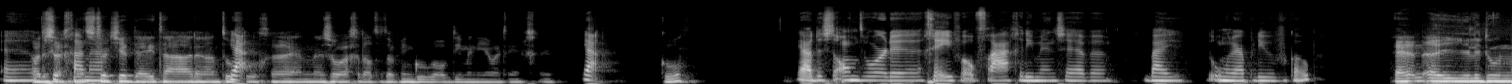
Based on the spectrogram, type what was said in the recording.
eh, Oh, dus echt een stukje data eraan toevoegen en eh, zorgen dat het ook in Google op die manier wordt ingegeven. Ja. Cool. Ja, dus de antwoorden geven op vragen die mensen hebben bij de onderwerpen die we verkopen. En eh, jullie doen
